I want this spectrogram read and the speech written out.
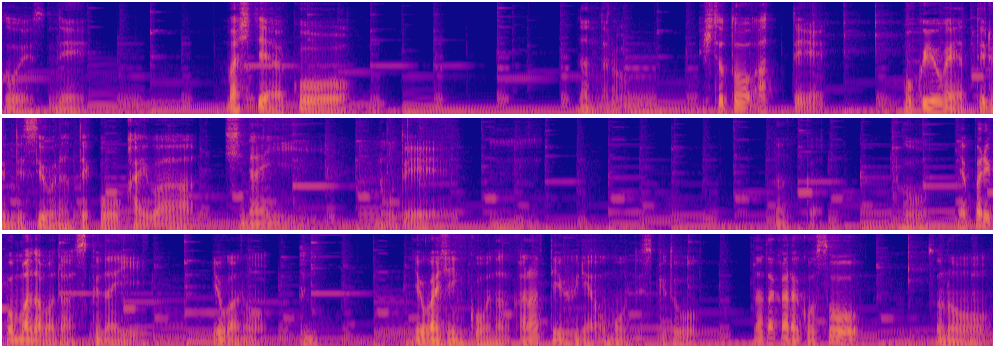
そうですね。ましてや、こう、なんだろう、人と会って、僕ヨガやってるんですよなんてこう会話しないので、やっぱりこうまだまだ少ないヨガのヨガ人口なのかなっていうふうには思うんですけど、だからこそ、その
